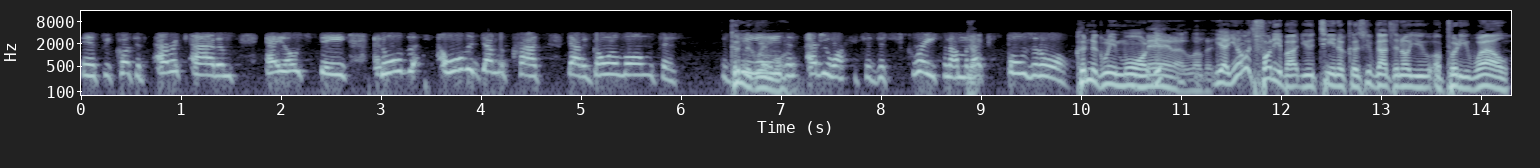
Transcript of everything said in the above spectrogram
and it's because of Eric Adams, AOC, and all the all the Democrats that are going along with this. The Couldn't agree more. and everyone. It's a disgrace, and I'm going to expose it all. Couldn't agree more. Man, Yeah, I love it. Yeah, you know what's funny about you, Tina, because we've got to know you uh, pretty well,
